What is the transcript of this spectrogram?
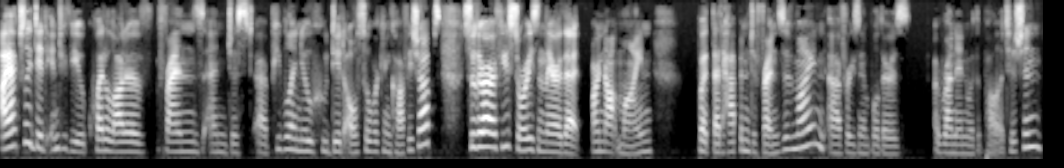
I actually did interview quite a lot of friends and just uh, people I knew who did also work in coffee shops. So there are a few stories in there that are not mine, but that happened to friends of mine. Uh, for example, there's a run-in with a politician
